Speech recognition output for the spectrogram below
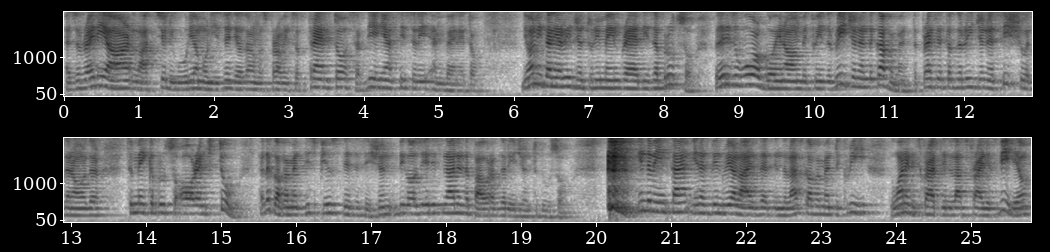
as already are Lazio, Liguria, Molise, the autonomous province of Trento, Sardinia, Sicily, and Veneto. The only Italian region to remain red is Abruzzo, but there is a war going on between the region and the government. The president of the region has issued an order to make Abruzzo orange too, but the government disputes this decision because it is not in the power of the region to do so. in the meantime, it has been realized that in the last government decree, the one I described in last Friday's video,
